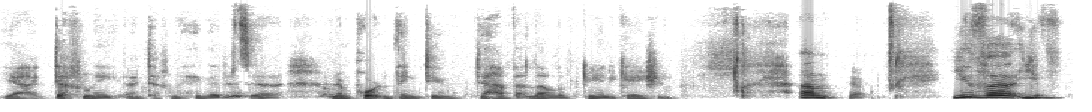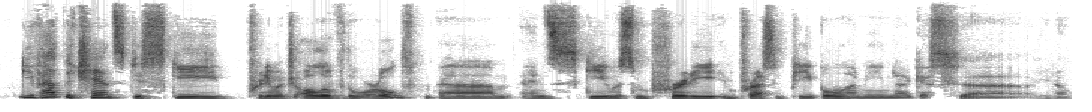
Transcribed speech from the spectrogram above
yeah, I definitely, I definitely think that it's a, an important thing to to have that level of communication. Um, yeah. You've uh, you've you've had the chance to ski pretty much all over the world um, and ski with some pretty impressive people. I mean, I guess uh, you know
